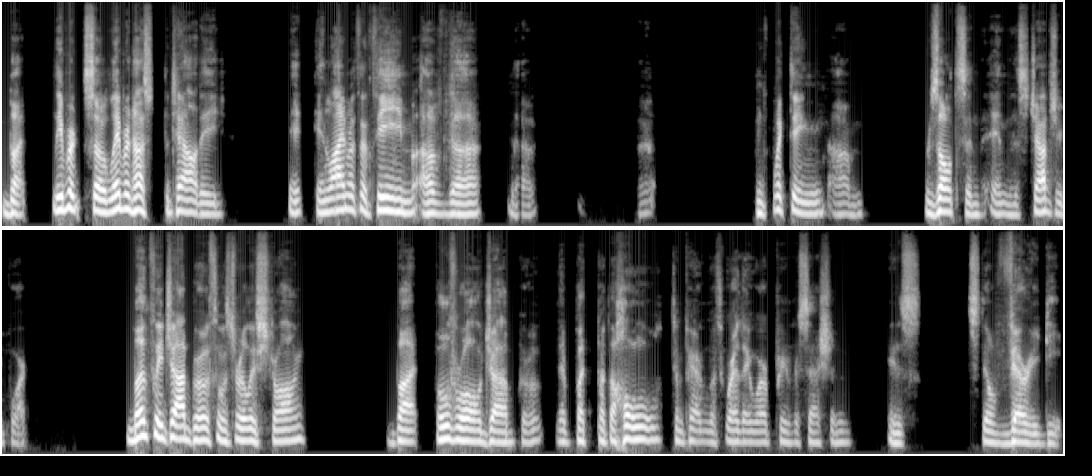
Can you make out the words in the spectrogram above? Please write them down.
but labor, so labor and hospitality, in, in line with the theme of the, the, the conflicting um, results in, in this jobs report, monthly job growth was really strong, but overall job growth, but but the whole compared with where they were pre-recession is still very deep.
